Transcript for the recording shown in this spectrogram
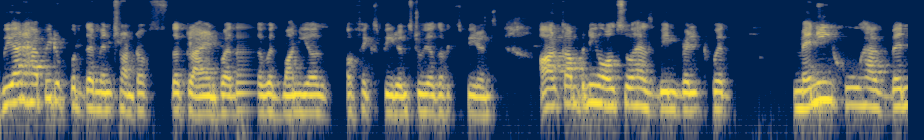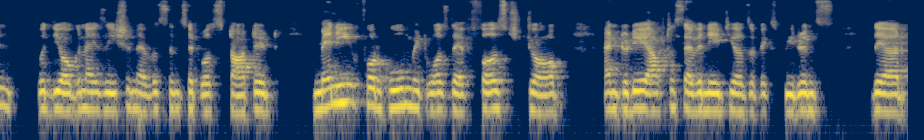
we are happy to put them in front of the client, whether with one year of experience, two years of experience. Our company also has been built with many who have been with the organization ever since it was started, many for whom it was their first job. And today, after seven, eight years of experience, they are,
